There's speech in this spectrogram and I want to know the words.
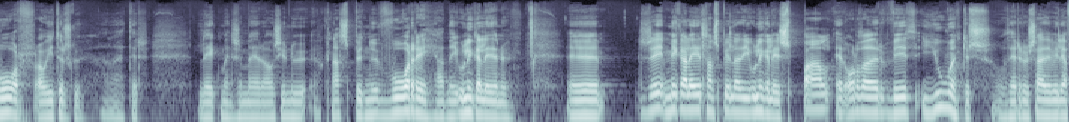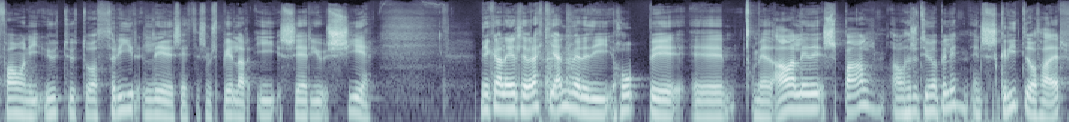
vor á ítalsku þannig að þetta er leikmenn sem er á sínu knaspinu vori hérna í úlingaliðinu Mikael Egil hann spilar í úlingalegi Spal er orðaður við Juventus og þeir eru sæði vilja fá hann í U23 liði sitt sem spilar í serju C Mikael Egil hefur ekki ennverið í hópi e, með aðaliði Spal á þessu tímabili eins skrítið og það er.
